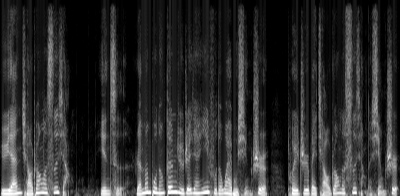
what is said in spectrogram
语言乔装了思想，因此人们不能根据这件衣服的外部形式推知被乔装的思想的形式。”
